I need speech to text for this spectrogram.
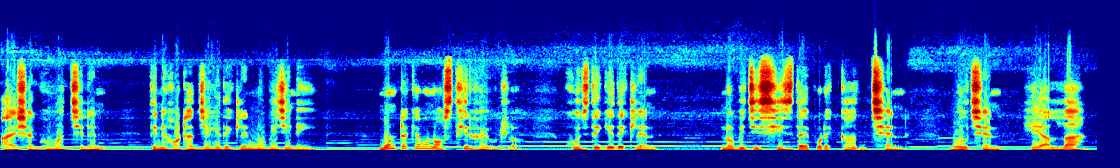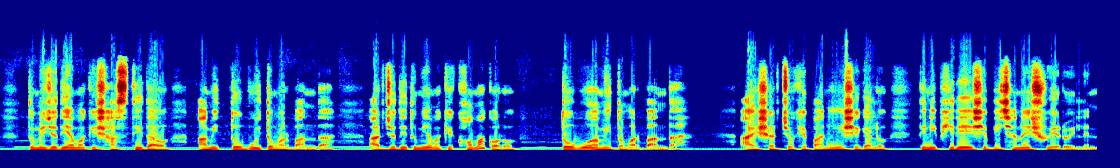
আয়েশা ঘুমাচ্ছিলেন, তিনি হঠাৎ জেগে দেখলেন নবীজি নেই। মনটা কেমন অস্থির হয়ে উঠল। খুঁজতে গিয়ে দেখলেন, নবীজি সিজদায় পড়ে কাঁদছেন। বলছেন, হে আল্লাহ, তুমি যদি আমাকে শাস্তি দাও, আমি তবুই তোমার বান্দা। আর যদি তুমি আমাকে ক্ষমা করো তবু আমি তোমার বান্দা। আয়েশার চোখে পানি এসে গেল। তিনি ফিরে এসে বিছানায় শুয়ে রইলেন।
